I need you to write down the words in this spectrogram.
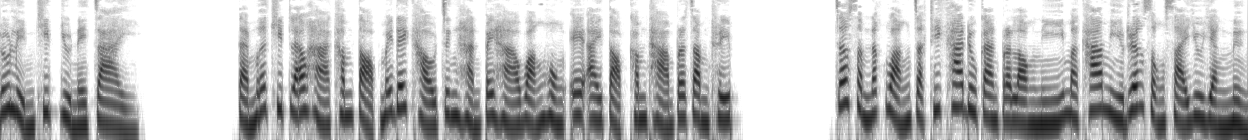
ลู่หลินคิดอยู่ในใจ แต่เมื่อคิดแล้วหาคำตอบไม่ได้เขาจึงหันไปหาหวังหง AI ตอบคำถามประจำทริป เจ้าสำนักหวังจากที่ข้าดูการประลองนี้มาข้ามีเรื่องสงสัยอยู่อย่างหนึ่ง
